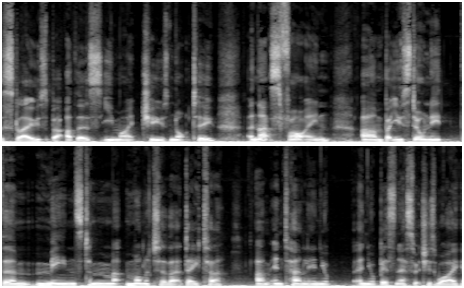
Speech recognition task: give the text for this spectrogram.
disclose, but others you might choose not to, and that's fine. Um, but you still need the means to m- monitor that data um, internally in your in your business, which is why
